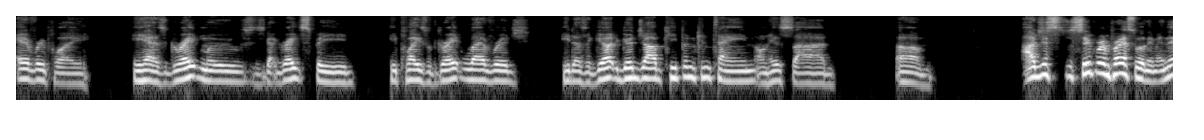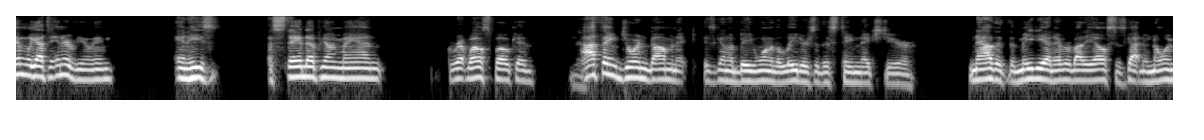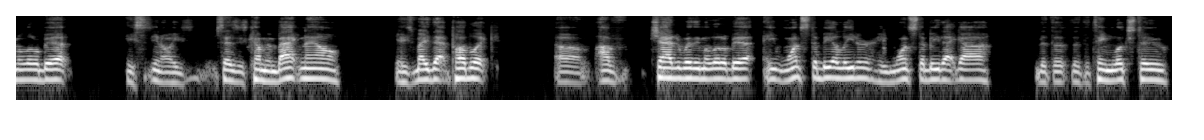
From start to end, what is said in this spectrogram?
every play. He has great moves. He's got great speed. He plays with great leverage. He does a good good job keeping contained on his side. Um, I just super impressed with him. And then we got to interview him, and he's a stand up young man, well spoken. I think Jordan Domineck is going to be one of the leaders of this team next year. Now that the media and everybody else has gotten to know him a little bit, he's you know he says he's coming back now. He's made that public. Um, I've chatted with him a little bit. He wants to be a leader. He wants to be that guy that the that the team looks to,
